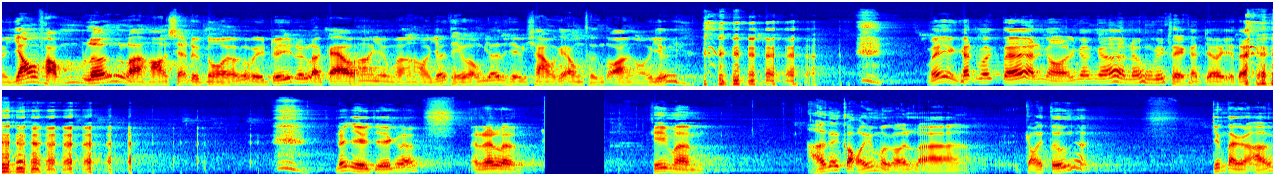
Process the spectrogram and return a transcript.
giáo phẩm lớn là họ sẽ được ngồi ở cái vị trí rất là cao ha, nhưng mà hồi giới thiệu, ông giới thiệu sau cái ông thượng tọa ngồi dưới. Mấy khách quốc tế anh ngồi anh ngớ ngớ nó không biết thiệt, anh chơi vậy ta nó nhiều chuyện lắm. Thành ra là khi mà ở cái cõi mà gọi là cõi tướng á chúng ta ở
